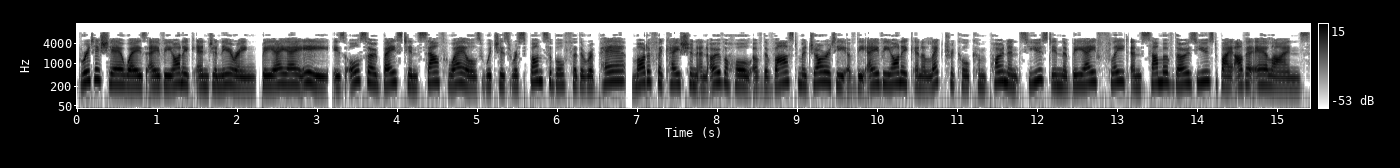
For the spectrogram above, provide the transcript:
British Airways Avionic Engineering BAAE is also based in South Wales which is responsible for the repair, modification and overhaul of the vast majority of the avionic and electrical components used in the BA fleet and some of those used by other airlines.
